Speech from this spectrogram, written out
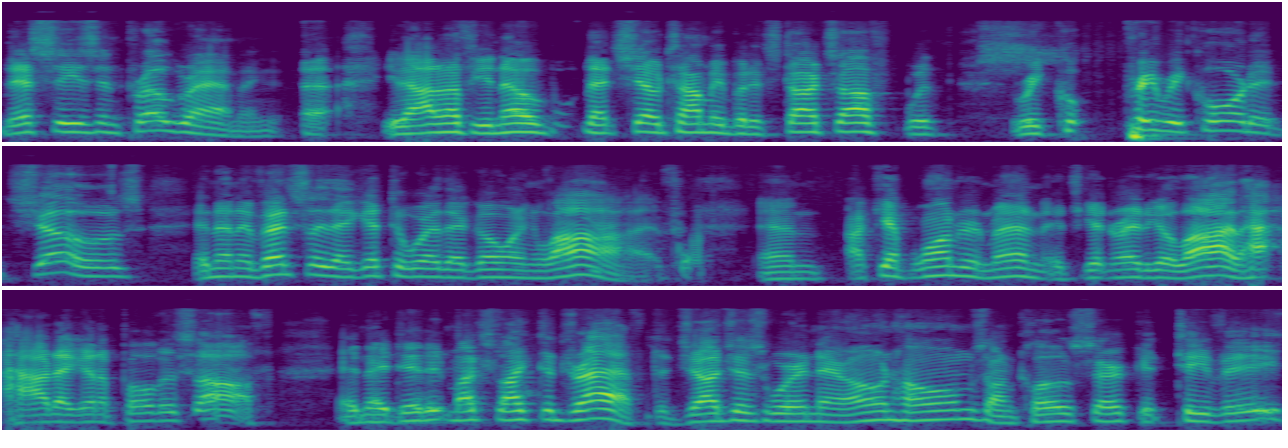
their season programming. Uh, you know, I don't know if you know that show, Tommy, but it starts off with rec- pre-recorded shows, and then eventually they get to where they're going live. And I kept wondering, man, it's getting ready to go live. How, how are they going to pull this off? And they did it much like the draft. The judges were in their own homes on closed circuit TV.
